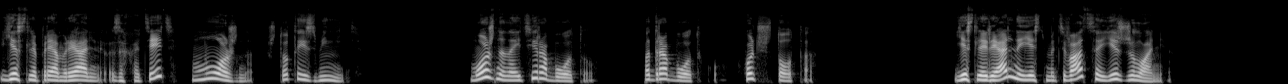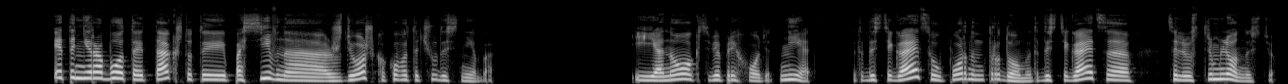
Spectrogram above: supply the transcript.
если прям реально захотеть, можно что-то изменить. Можно найти работу, подработку, хоть что-то. Если реально есть мотивация, есть желание. Это не работает так, что ты пассивно ждешь какого-то чуда с неба. И оно к тебе приходит. Нет. Это достигается упорным трудом. Это достигается целеустремленностью.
